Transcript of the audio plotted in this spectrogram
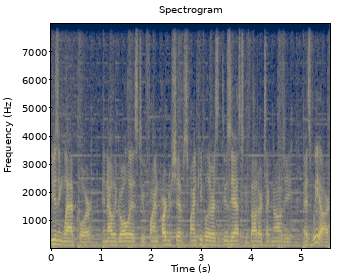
using Lab-Corps, and now the goal is to find partnerships, find people that are as enthusiastic about our technology as we are,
